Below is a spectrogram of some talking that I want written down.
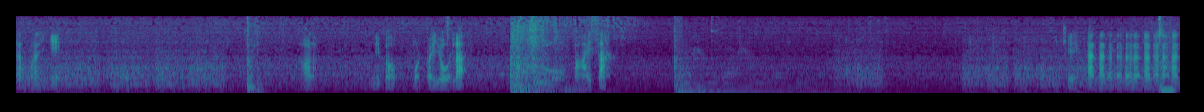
ดันมาอย่างนี้ เอาละทีนี้ก็หมดประโยชน์ละ ตายซะ ดันดันดันดันดันดันดันดันดัน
